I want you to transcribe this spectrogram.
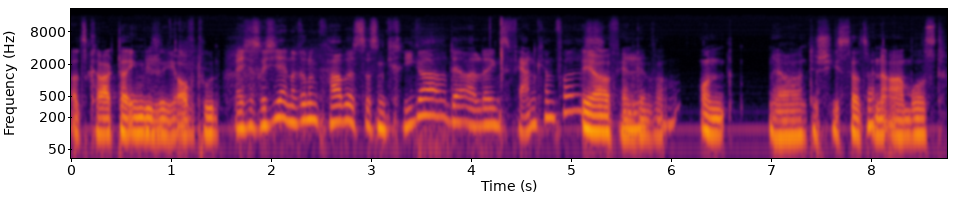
als Charakter irgendwie Mhm. sich auftut. Wenn ich das richtig in Erinnerung habe, ist das ein Krieger, der allerdings Fernkämpfer ist? Ja, Fernkämpfer. Und ja, der schießt halt seine Armbrust.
